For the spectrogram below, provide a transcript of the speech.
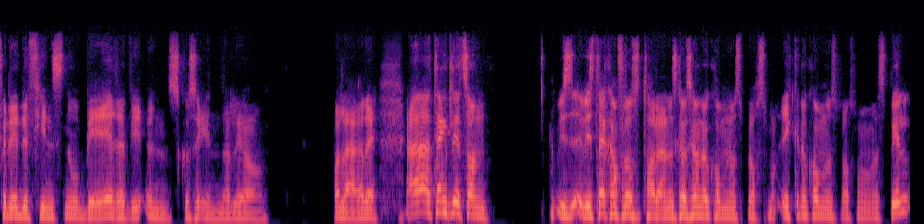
Fordi det finnes noe bedre vi ønsker så inderlig å, å lære det. Jeg, har tenkt litt sånn, hvis, hvis, jeg kan få lov til å ta denne, skal vi se om det kommer noen spørsmål. Ikke noe noen spørsmål om spill.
